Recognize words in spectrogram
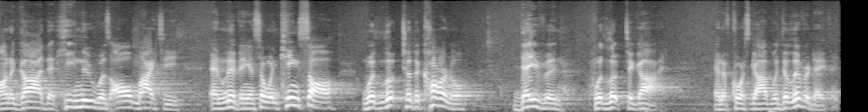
on a God that he knew was almighty and living. And so when King Saul would look to the carnal, David would look to God. And of course, God would deliver David.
